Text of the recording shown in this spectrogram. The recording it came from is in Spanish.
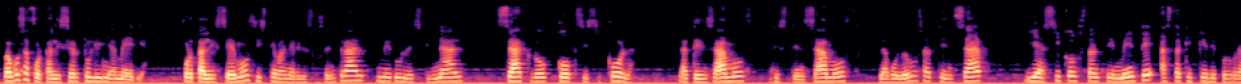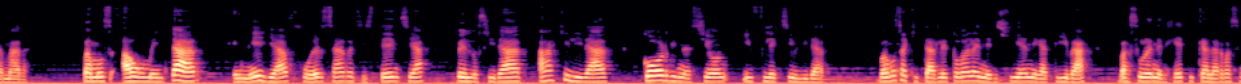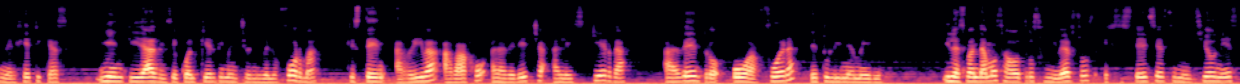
Vamos a fortalecer tu línea media. Fortalecemos sistema nervioso central, médula espinal, sacro, coxis y cola. La tensamos, destensamos, la volvemos a tensar y así constantemente hasta que quede programada. Vamos a aumentar en ella fuerza, resistencia, velocidad, agilidad, coordinación y flexibilidad. Vamos a quitarle toda la energía negativa, basura energética, larvas energéticas, y entidades de cualquier dimensión, nivel o forma que estén arriba, abajo, a la derecha, a la izquierda, adentro o afuera de tu línea media. Y las mandamos a otros universos, existencias, dimensiones,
